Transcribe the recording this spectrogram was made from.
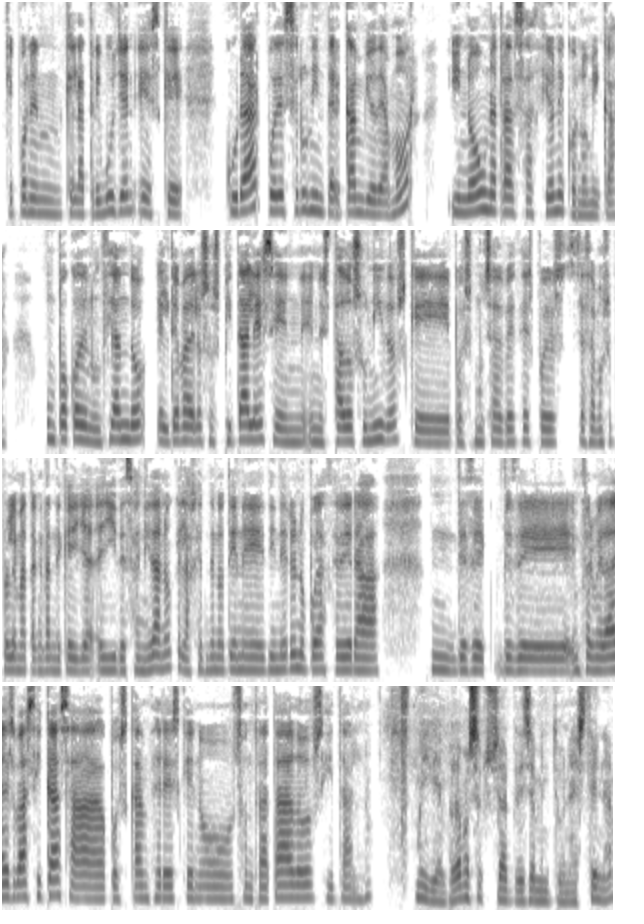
que ponen que le atribuyen es que curar puede ser un intercambio de amor y no una transacción económica un poco denunciando el tema de los hospitales en, en, Estados Unidos, que pues muchas veces pues ya sabemos el problema tan grande que hay allí de sanidad, ¿no? Que la gente no tiene dinero y no puede acceder a mm, desde, desde enfermedades básicas a pues cánceres que no son tratados y tal, ¿no? Muy bien, podemos escuchar precisamente una escena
